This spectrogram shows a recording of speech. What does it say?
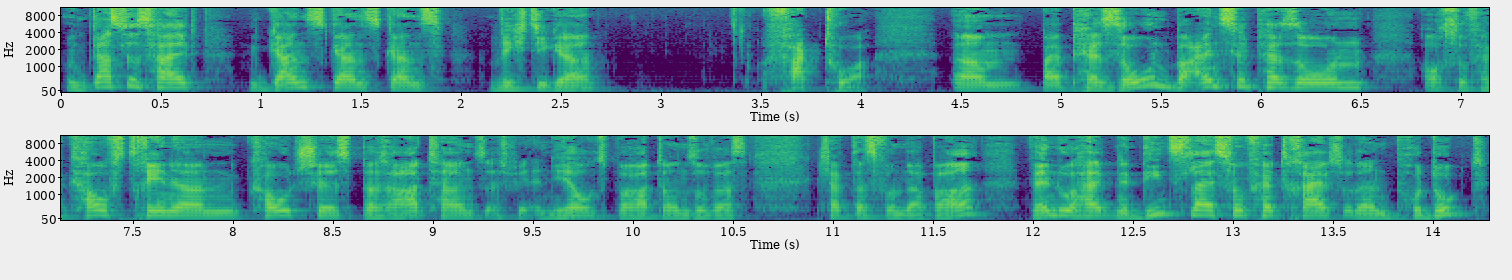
Und das ist halt ein ganz, ganz, ganz wichtiger Faktor. Ähm, bei Personen, bei Einzelpersonen, auch so Verkaufstrainern, Coaches, Beratern, zum Beispiel Ernährungsberater und sowas, klappt das wunderbar. Wenn du halt eine Dienstleistung vertreibst oder ein Produkt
